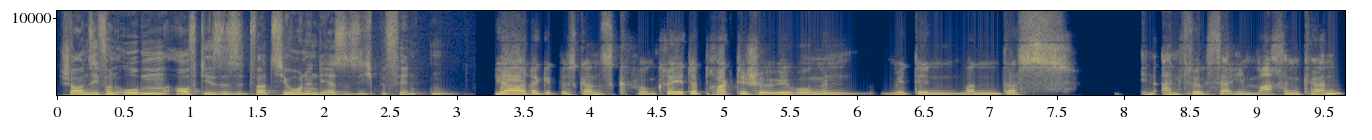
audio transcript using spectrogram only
Schauen Sie von oben auf diese Situation, in der Sie sich befinden? Ja, da gibt es ganz konkrete praktische Übungen, mit denen man das in Anführungszeichen machen kann.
